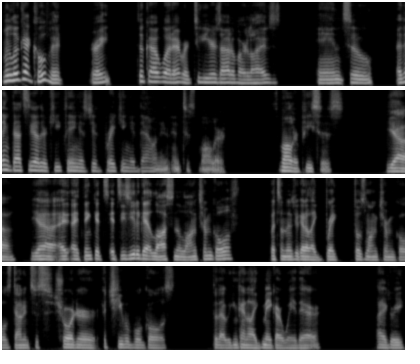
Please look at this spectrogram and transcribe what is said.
I mean, look at COVID, right? Took out whatever, two years out of our lives. And so I think that's the other key thing is just breaking it down in, into smaller, smaller pieces. Yeah. Yeah. I, I think it's, it's easy to get lost in the long term goals, but sometimes we got to like break those long term goals down into shorter, achievable goals so that we can kind of like make our way there. I agree.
